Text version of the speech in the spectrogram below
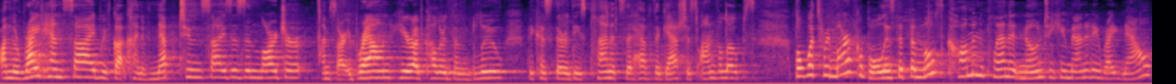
On the right-hand side, we've got kind of Neptune sizes and larger. I'm sorry, brown. Here I've colored them blue because they're these planets that have the gaseous envelopes. But what's remarkable is that the most common planet known to humanity right now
